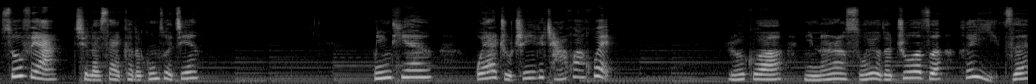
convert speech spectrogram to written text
苏菲亚去了赛克的工作间。明天我要主持一个茶话会，如果你能让所有的桌子和椅子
